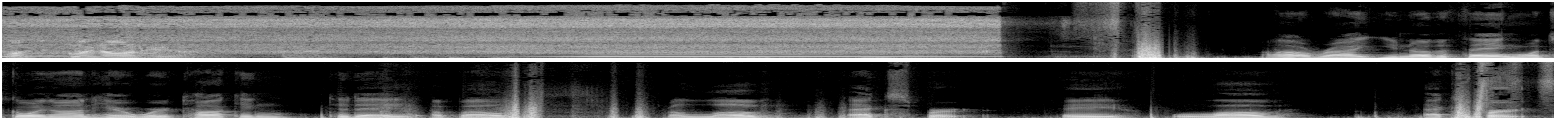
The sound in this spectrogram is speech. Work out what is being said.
What's going on here? All right, you know the thing. What's going on here? We're talking today about a love expert. A love expert.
